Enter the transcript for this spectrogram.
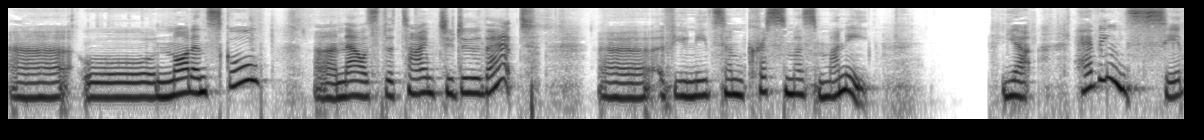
uh, or not in school, uh, now is the time to do that. Uh, if you need some Christmas money. Yeah. Having said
